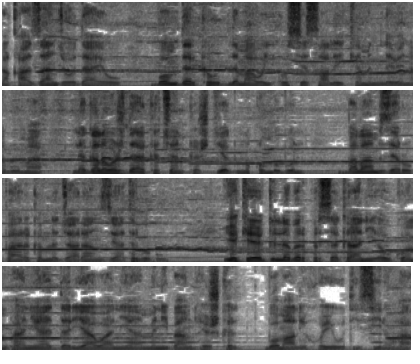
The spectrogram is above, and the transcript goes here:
بە قازانجەوە دایە و بۆم دەرکەوت لە ماوەی ئەو سێ ساڵەی کە من لەوێ نەبوومە لەگەڵ ئەوەشدا کە چەند کەشتییەک نوقم ببوون بەڵام زێڕ و پارەکەم لە جاران زیاتر ببوو. یەکێک لە بەرپرسەکانی ئەو کۆمپانیا دەریاوانییە منی بانگهێشت کرد، بۆ ماڵی خۆی وتی سینۆها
